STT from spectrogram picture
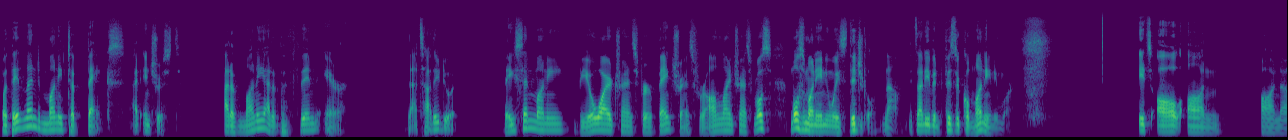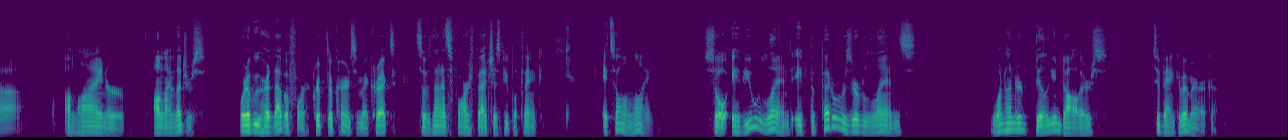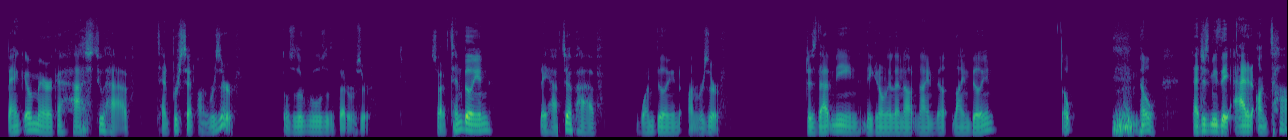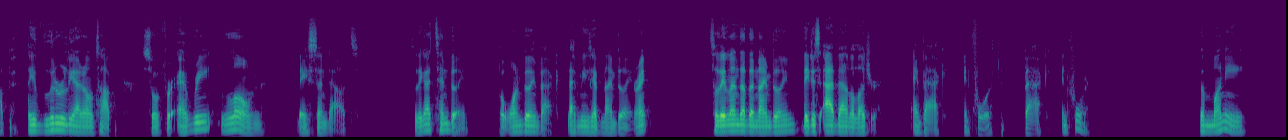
but they lend money to banks at interest, out of money out of the thin air. That's how they do it. They send money via wire transfer, bank transfer, online transfer. Most most money anyway is digital now. It's not even physical money anymore. It's all on on uh, online or online ledgers. Where have we heard that before? Cryptocurrency, am I correct? So it's not as far fetched as people think. It's online. So if you lend, if the Federal Reserve lends $100 billion to Bank of America, Bank of America has to have 10% on reserve. Those are the rules of the Federal Reserve. So out of 10 billion, they have to have 1 billion on reserve. Does that mean they can only lend out 9, 9 billion? Nope. no. That just means they add it on top. They literally add it on top. So for every loan they send out, so they got 10 billion, but 1 billion back. That means they have 9 billion, right? So they lend out the 9 billion, they just add that on the ledger and back and forth, back and forth. The money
